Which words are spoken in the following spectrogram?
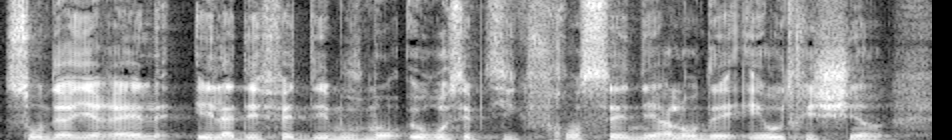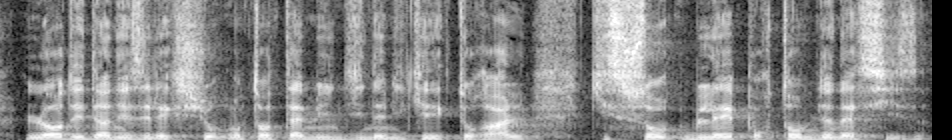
sont derrière elle et la défaite des mouvements eurosceptiques français, néerlandais et autrichiens lors des dernières élections ont entamé une dynamique électorale qui semblait pourtant bien assise.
